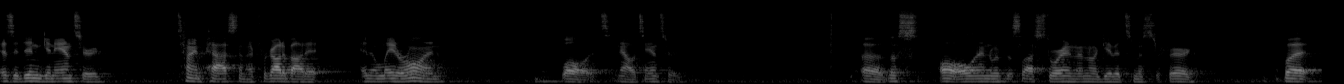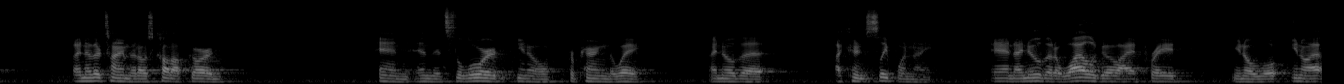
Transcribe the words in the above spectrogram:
as it didn't get answered, time passed and I forgot about it. And then later on, well, it's, now it's answered. Uh, this, I'll, I'll end with this last story and then I'll give it to Mr. Farrig. But another time that I was caught off guard, and, and it's the Lord, you know, preparing the way. I know that I couldn't sleep one night. And I know that a while ago I had prayed, you know, you know I,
